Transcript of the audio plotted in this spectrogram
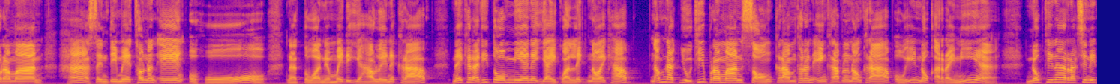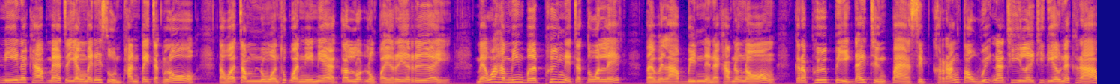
ประมาณ5เซนติเมตรเท่านั้นเอง โอ้โหนะตัวเนี่ยไม่ได้ยาวเลยนะครับ ในขณะที่ตัวเมียเนี่ยใหญ่กว่าเล็กน้อยครับ น้ำหนักอยู่ที่ประมาณ 2 กรัมเท่านั้นเองครับน้องๆครับ โอ้ยนกอะไรเนี่ย นกที่น่ารักชนิดนี้นะครับ แม้จะยังไม่ได้สูญพันธุ์ไปจากโลก แต่ว่าจำนวนทุกวันนี้เนี่ยก็ลดลงไปเรื่อยๆ แม้ว่าฮัมมิงเบิร์ดผึ้งเนี่ยจะตัวเล็ก แต่เวลาบินเนี่ยนะครับน้องๆ กระพือปีกได้ถึง 80 ครั้งต่อวินาทีเลยทีเดียวนะครับ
